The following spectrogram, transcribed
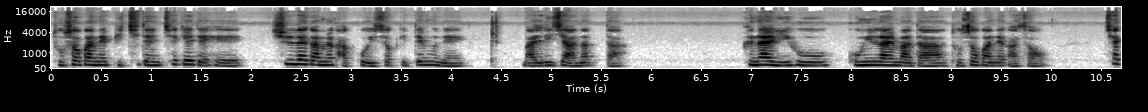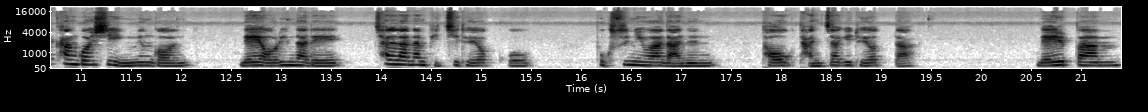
도서관에 비치된 책에 대해 신뢰감을 갖고 있었기 때문에 말리지 않았다. 그날 이후 공일날마다 도서관에 가서 책 한 권씩 읽는 건 내 어린 날의 찬란한 빛이 되었고 복순이와 나는 더욱 단짝이 되었다. 매일 밤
